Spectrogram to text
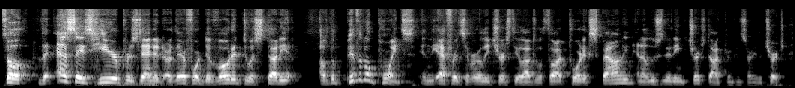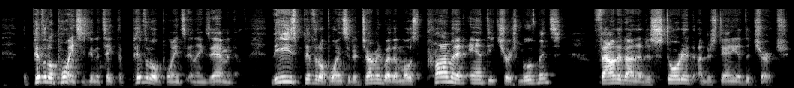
So the essays here presented are therefore devoted to a study of the pivotal points in the efforts of early church theological thought toward expounding and elucidating church doctrine concerning the church. The pivotal points, he's going to take the pivotal points and examine them. These pivotal points are determined by the most prominent anti church movements founded on a distorted understanding of the church,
